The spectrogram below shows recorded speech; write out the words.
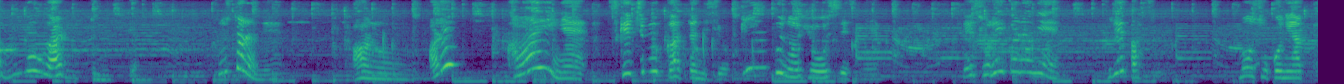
あ、文房具あると思って。そしたらね、あの、あれ？かわいいね、スケッチブックあったんですよ。ピンクの表紙ですね。でそれからねクレパスもそこにあったんで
